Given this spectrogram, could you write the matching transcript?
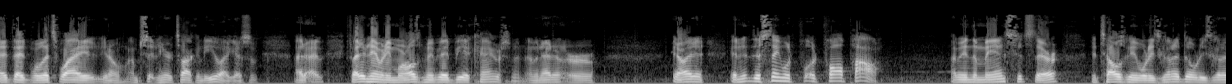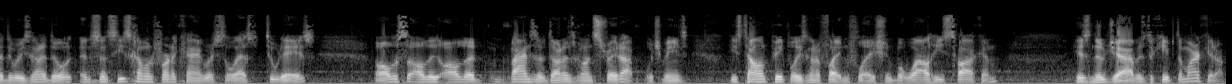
I, that, well, that's why you know I'm sitting here talking to you. I guess if I, I, if I didn't have any morals, maybe I'd be a congressman. I mean, I don't, or you know, I- and this thing with, with Paul Powell. I mean, the man sits there and tells me what he's going to do, what he's going to do, what he's going to do. And since he's come in front of Congress the last two days, all the all the all the bonds have done is gone straight up, which means he's telling people he's going to fight inflation. But while he's talking, his new job is to keep the market up.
